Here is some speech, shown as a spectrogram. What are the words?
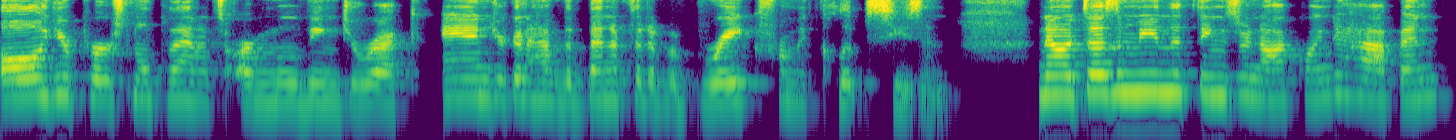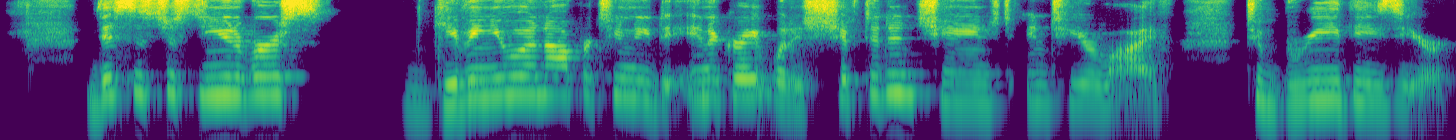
all your personal planets are moving direct, and you're going to have the benefit of a break from eclipse season. Now, it doesn't mean that things are not going to happen. This is just the universe giving you an opportunity to integrate what has shifted and changed into your life, to breathe easier.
